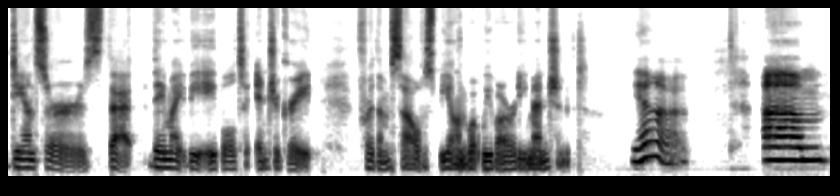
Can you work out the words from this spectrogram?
dancers that they might be able to integrate for themselves beyond what we've already mentioned? Yeah. Um,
